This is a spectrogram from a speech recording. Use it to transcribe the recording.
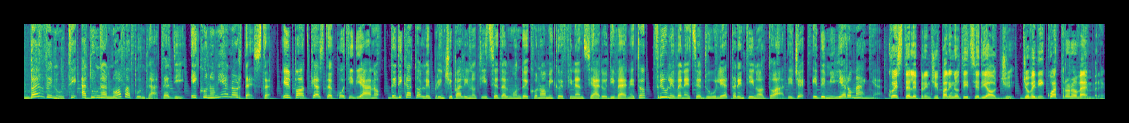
Benvenuti ad una nuova puntata di Economia Nord-Est, il podcast quotidiano dedicato alle principali notizie dal mondo economico e finanziario di Veneto, Friuli Venezia Giulia, Trentino Alto Adige ed Emilia Romagna. Queste le principali notizie di oggi, giovedì 4 novembre.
